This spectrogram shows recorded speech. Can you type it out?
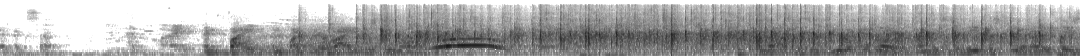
and accept. And fight. And fight. And fight for your rights. You know? And that is a beautiful note, and this is the Q&A. Please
